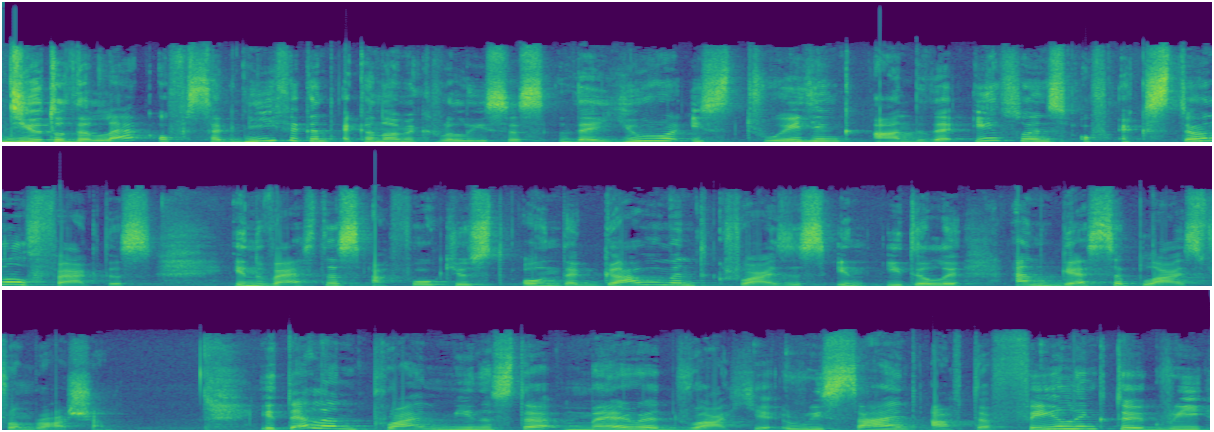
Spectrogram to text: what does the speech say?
Due to the lack of significant economic releases, the euro is trading under the influence of external factors. Investors are focused on the government crisis in Italy and gas supplies from Russia. Italian Prime Minister Mario Draghi resigned after failing to agree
